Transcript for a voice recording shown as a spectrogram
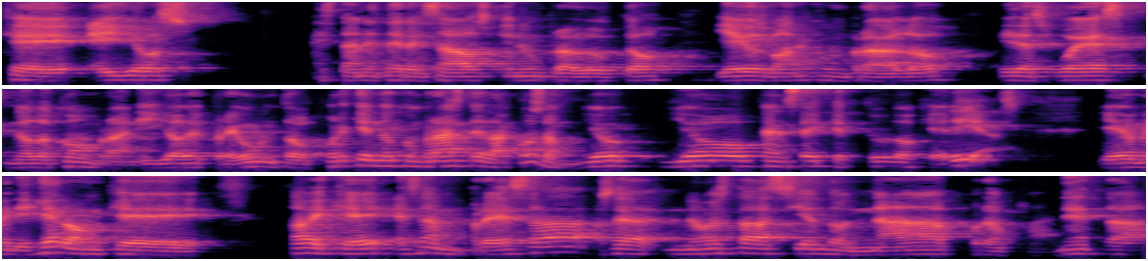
que ellos están interesados en un producto y ellos van a comprarlo y después no lo compran. Y yo les pregunto, ¿por qué no compraste la cosa? Yo, yo pensé que tú lo querías. Y ellos me dijeron que, ¿sabe qué? Esa empresa, o sea, no está haciendo nada por el planeta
